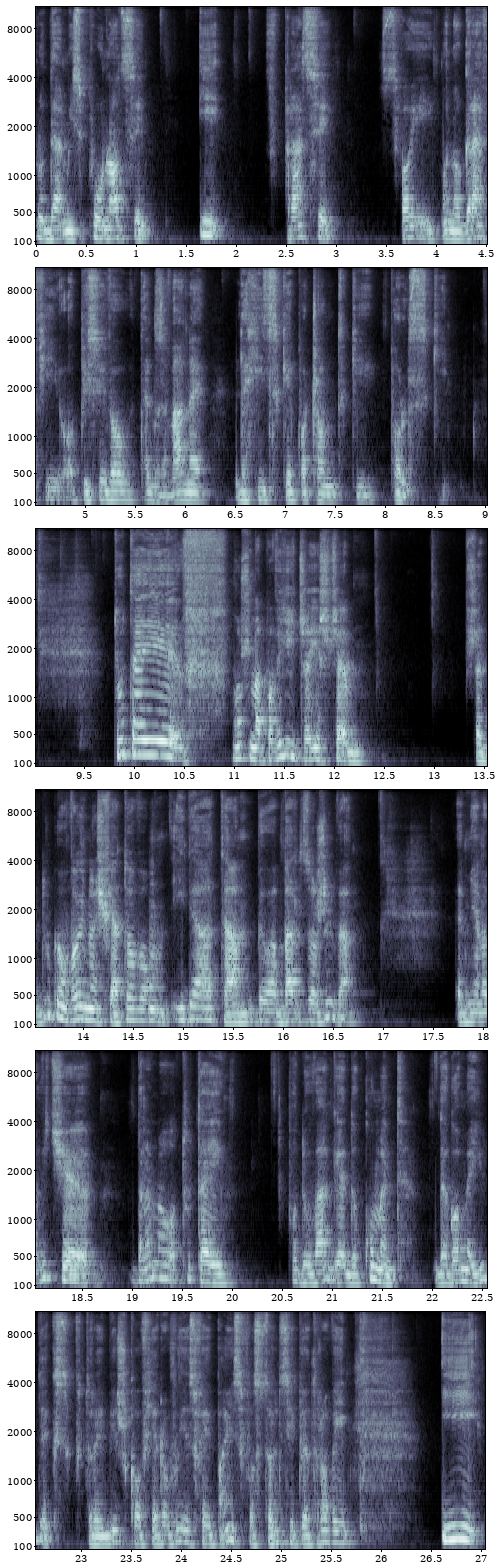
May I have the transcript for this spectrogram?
ludami z północy i w pracy swojej monografii opisywał tak zwane lechickie początki Polski. Tutaj można powiedzieć, że jeszcze przed II wojną światową idea ta była bardzo żywa. Mianowicie brano tutaj pod uwagę dokument Dagome Judex, w której Mieszko ofiarowuje swoje państwo stolicy Piotrowej i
